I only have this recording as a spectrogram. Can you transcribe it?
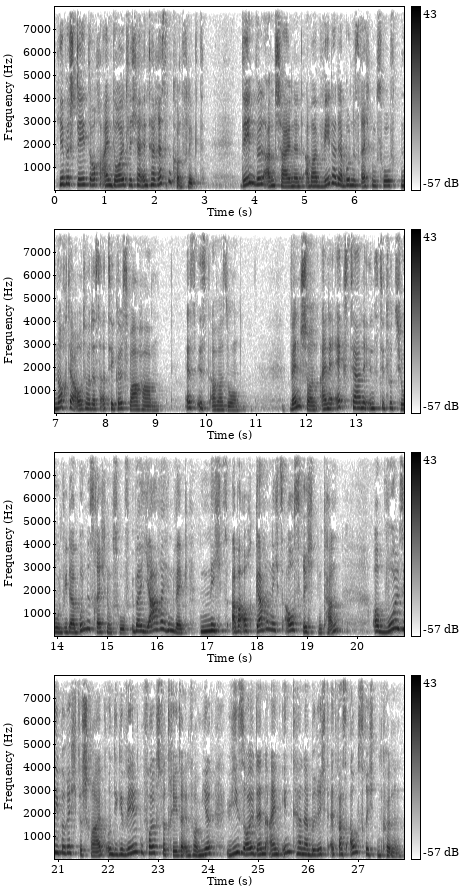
Hier besteht doch ein deutlicher Interessenkonflikt. Den will anscheinend aber weder der Bundesrechnungshof noch der Autor des Artikels wahrhaben. Es ist aber so. Wenn schon eine externe Institution wie der Bundesrechnungshof über Jahre hinweg nichts, aber auch gar nichts ausrichten kann, obwohl sie Berichte schreibt und die gewählten Volksvertreter informiert, wie soll denn ein interner Bericht etwas ausrichten können?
